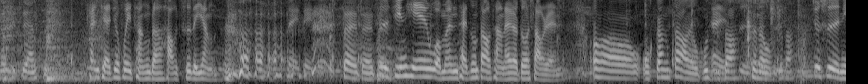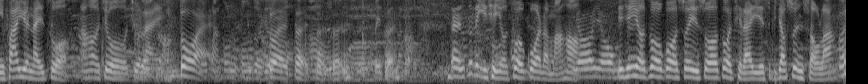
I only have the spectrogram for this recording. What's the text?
就是这样子。看起来就非常的好吃的样子。对 对对。对对对。是今天我们台中道场来了多少人？哦，我刚到了，我不知道真的我不知道。就是你发愿来做，然后就就来对法工的工作就做，对对哦对对是是非常好。但这个以前有做过了嘛哈？有有以前有做过，所以说做起来也是比较顺手啦。对，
